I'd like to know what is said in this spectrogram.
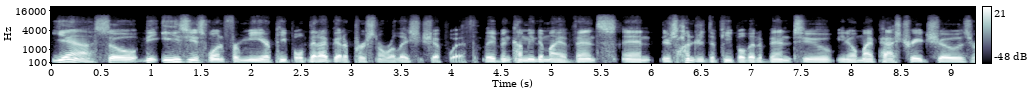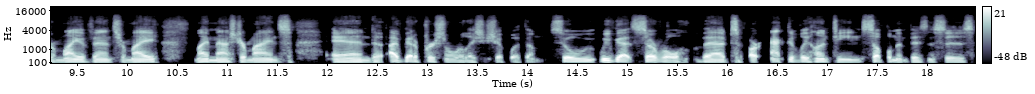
Yeah. So the easiest one for me are people that I've got a personal relationship with. They've been coming to my events and there's hundreds of people that have been to, you know, my past trade shows or my events or my my masterminds and I've got a personal relationship with them. So we've got several that are actively hunting supplement businesses,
